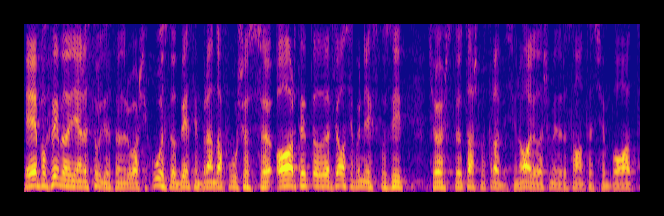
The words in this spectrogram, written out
E po kthehemi edhe një në studio të nderuar shikues, do të mbesim brenda fushës së artit dhe flasim për një ekspozitë që është tashmë tradicionale dhe shumë interesante që bëhet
